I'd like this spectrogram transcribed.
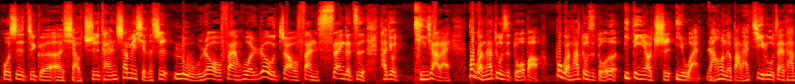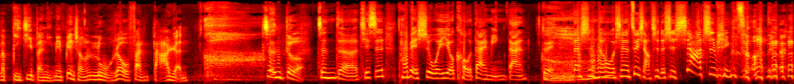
或是这个呃小吃摊，上面写的是卤肉饭或肉燥饭三个字，他就停下来，不管他肚子多饱，不管他肚子多饿，一定要吃一碗，然后呢，把它记录在他的笔记本里面，变成卤肉饭达人。真的，真的，其实台北市我也有口袋名单。对，但是呢，我现在最想吃的是夏志平做的。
